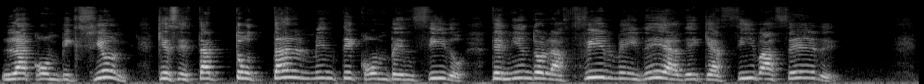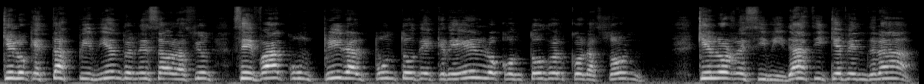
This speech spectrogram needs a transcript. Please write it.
la convicción que se está totalmente convencido, teniendo la firme idea de que así va a ser. Que lo que estás pidiendo en esa oración se va a cumplir al punto de creerlo con todo el corazón. Que lo recibirás y que vendrá.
